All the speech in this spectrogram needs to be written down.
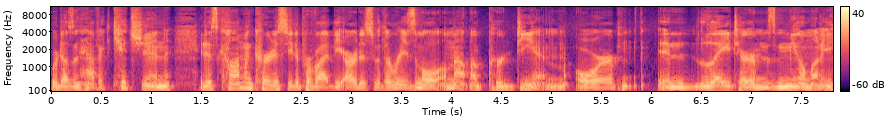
or doesn't have a kitchen, it is common courtesy to provide the artist with a reasonable amount of per diem, or in lay terms, meal money.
